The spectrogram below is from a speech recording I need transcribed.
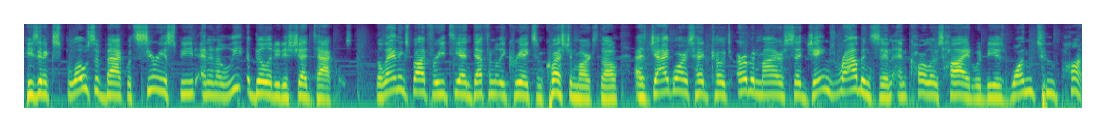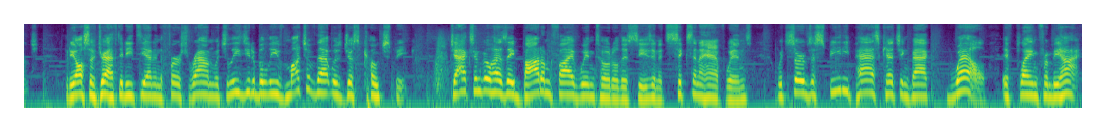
He's an explosive back with serious speed and an elite ability to shed tackles. The landing spot for Etienne definitely creates some question marks, though, as Jaguars head coach Urban Meyer said James Robinson and Carlos Hyde would be his one two punch but he also drafted Etienne in the first round, which leads you to believe much of that was just coach speak. Jacksonville has a bottom five win total this season at six and a half wins, which serves a speedy pass catching back well if playing from behind.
